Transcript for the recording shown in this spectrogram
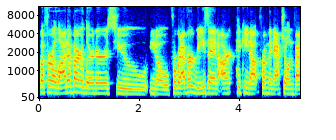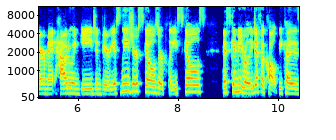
But for a lot of our learners who, you know, for whatever reason aren't picking up from the natural environment how to engage in various leisure skills or play skills, this can be really difficult because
